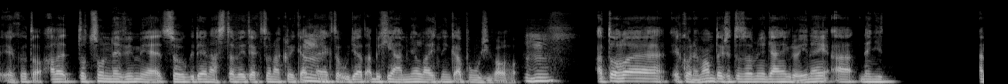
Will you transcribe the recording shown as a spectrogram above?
jako to, ale to, co nevím, je, co kde nastavit, jak to naklikat mm. a jak to udělat, abych já měl Lightning a používal ho. Mm. a tohle jako nemám, takže to za mě dělá někdo jiný a není, a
